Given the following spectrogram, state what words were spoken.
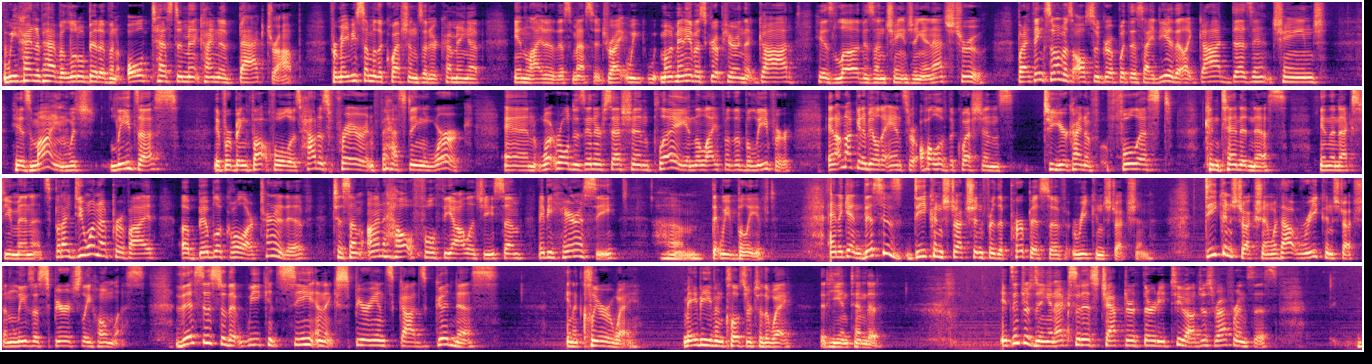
we kind of have a little bit of an Old Testament kind of backdrop for maybe some of the questions that are coming up in light of this message, right? We, many of us grew up hearing that God, His love is unchanging, and that's true. But I think some of us also grew up with this idea that like God doesn't change His mind, which leads us, if we're being thoughtful, is how does prayer and fasting work? And what role does intercession play in the life of the believer? And I'm not going to be able to answer all of the questions to your kind of fullest contentedness in the next few minutes, but I do want to provide a biblical alternative to some unhelpful theology, some maybe heresy um, that we've believed. And again, this is deconstruction for the purpose of reconstruction. Deconstruction without reconstruction leaves us spiritually homeless. This is so that we could see and experience God's goodness in a clearer way, maybe even closer to the way that He intended. It's interesting in Exodus chapter 32, I'll just reference this.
